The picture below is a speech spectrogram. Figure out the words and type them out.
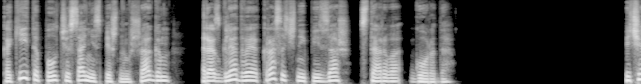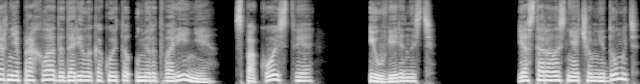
Какие-то полчаса неспешным шагом, разглядывая красочный пейзаж старого города. Вечерняя прохлада дарила какое-то умиротворение, спокойствие и уверенность. Я старалась ни о чем не думать,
